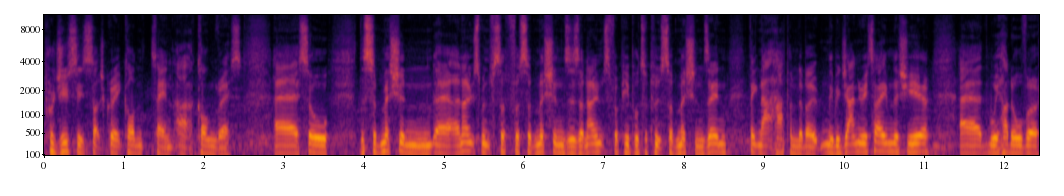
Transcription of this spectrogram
produces such great content at a congress. Uh, so the submission uh, announcement for, for submissions is announced for people to put submissions in. I think that happened about maybe January time this year. Uh, we had over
